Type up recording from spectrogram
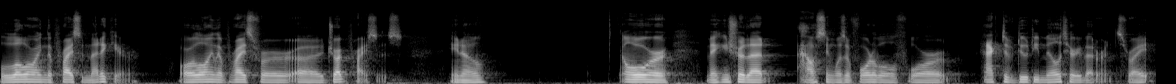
lowering the price of Medicare or lowering the price for uh, drug prices? You know, or making sure that housing was affordable for active duty military veterans, right?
